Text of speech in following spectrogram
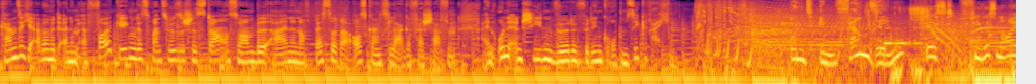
kann sich aber mit einem Erfolg gegen das französische Star-Ensemble eine noch bessere Ausgangslage verschaffen. Ein Unentschieden würde für den Gruppensieg reichen. Und im Fernsehen ist vieles neu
